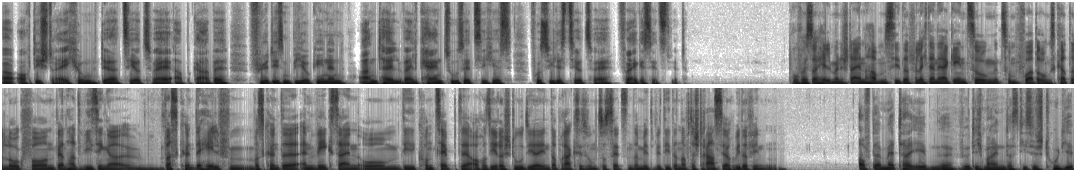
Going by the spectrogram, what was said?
äh, auch die Streichung der CO2-Abgabe für diesen biogenen Anteil, weil kein zusätzliches fossiles CO2 freigesetzt wird. Professor Helmenstein, haben Sie da vielleicht eine Ergänzung zum Forderungskatalog von Bernhard Wiesinger? Was könnte helfen? Was könnte ein Weg sein, um die Konzepte auch aus Ihrer Studie in der Praxis umzusetzen, damit wir die dann auf der Straße auch wiederfinden? Auf der Meta-Ebene würde ich meinen, dass diese Studie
